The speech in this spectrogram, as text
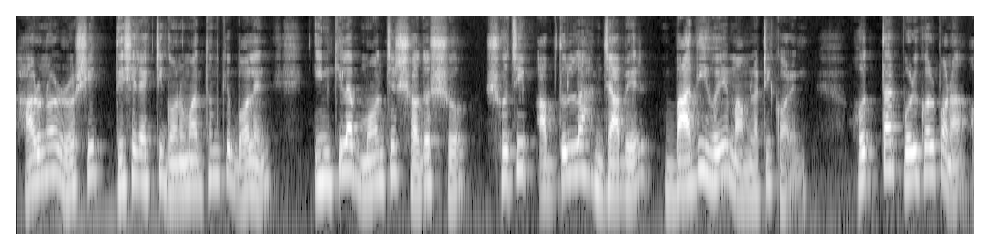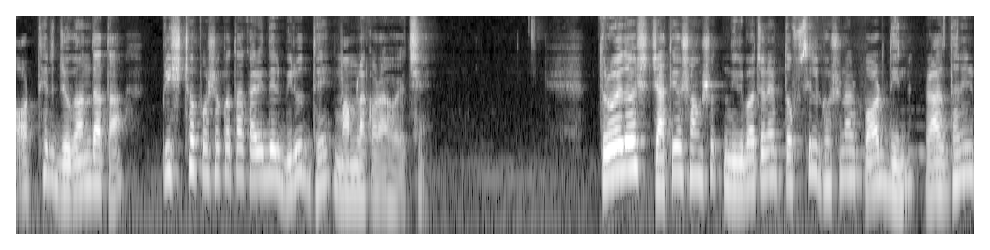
হারুনর রশিদ দেশের একটি গণমাধ্যমকে বলেন, ইনকিলাব মঞ্চের সদস্য সচিব আবদুল্লাহ জাবের বাদী হয়ে মামলাটি করেন। হত্যার পরিকল্পনা অর্থের যোগানদাতা পৃষ্ঠপোষকতাকারীদের বিরুদ্ধে মামলা করা হয়েছে। ত্রয়োদশ জাতীয় সংসদ নির্বাচনের তফসিল ঘোষণার পরদিন রাজধানীর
